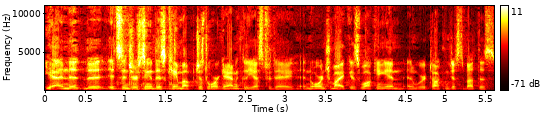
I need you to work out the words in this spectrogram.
Yeah, and the, the, it's interesting, that this came up just organically yesterday, and Orange Mike is walking in, and we are talking just about this.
